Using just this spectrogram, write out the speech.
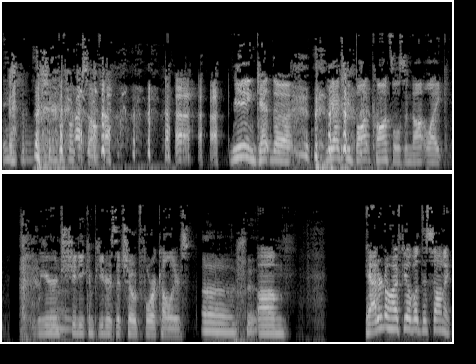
You can go fuck yourself. We didn't get the. We actually bought consoles and not like weird, shitty computers that showed four colors. Oh shit. Um, yeah, I don't know how I feel about this Sonic.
